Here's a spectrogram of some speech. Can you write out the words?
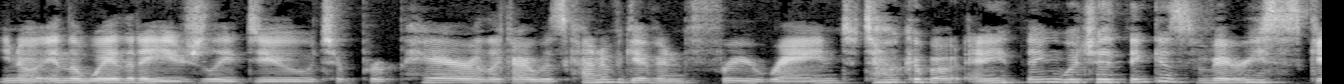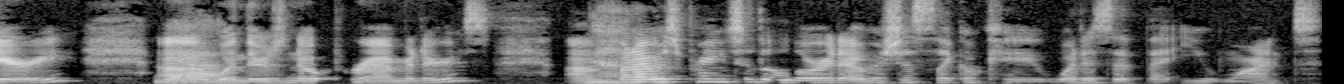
you know, in the way that I usually do to prepare, like I was kind of given free reign to talk about anything, which I think is very scary uh, yeah. uh, when there's no parameters. Um, but I was praying to the Lord. I was just like, okay, what is it that you want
